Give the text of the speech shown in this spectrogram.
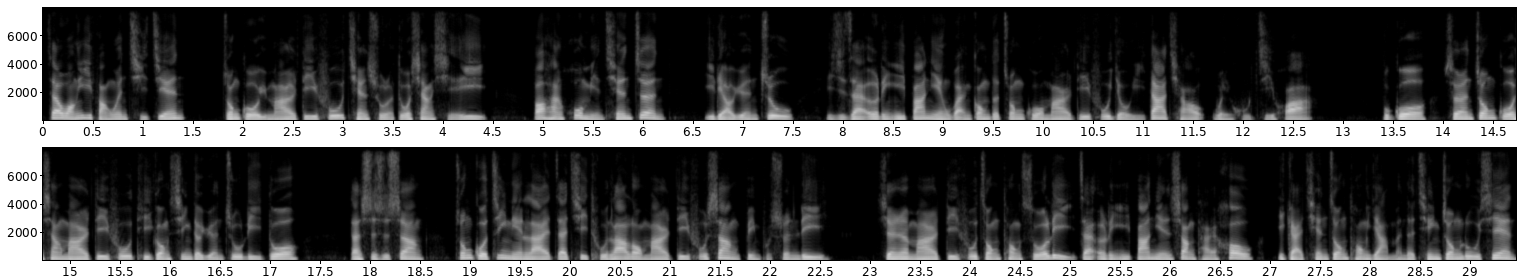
在王毅访问期间，中国与马尔地夫签署了多项协议，包含豁免签证、医疗援助，以及在二零一八年完工的中国马尔地夫友谊大桥维护计划。不过，虽然中国向马尔地夫提供新的援助利多，但事实上，中国近年来在企图拉拢马尔地夫上并不顺利。现任马尔地夫总统索里在二零一八年上台后，一改前总统亚门的亲中路线。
